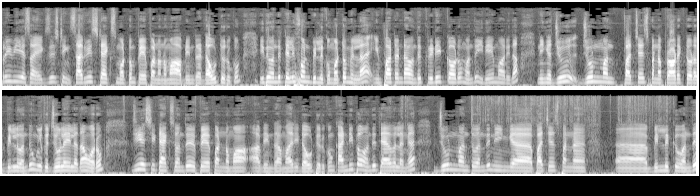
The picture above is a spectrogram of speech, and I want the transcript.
ப்ரீவியஸாக எக்ஸிஸ்டிங் சர்வீஸ் டேக்ஸ் மட்டும் பே பண்ணணுமா அப்படின்ற டவுட் இருக்கும். இது வந்து டெலிஃபோன் பில்லுக்கு மட்டும் இல்லை இம்பார்ட்டண்ட்டாக வந்து கிரெடிட் கார்டும் வந்து இதே மாதிரி தான். நீங்கள் ஜூ ஜூன் மந்த் பர்ச்சேஸ் பண்ண ப்ராடக்ட்டோட பில் வந்து உங்களுக்கு ஜூலையில் தான் வரும். ஜிஎஸ்டி டேக்ஸ் வந்து பே பண்ணணுமா அப்படின்ற மாதிரி டவுட் இருக்கும். கண்டிப்பாக வந்து தேவையில்லைங்க. ஜூன் மந்த் வந்து நீங்கள் பர்ச்சேஸ் பண்ண பில்லுக்கு வந்து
